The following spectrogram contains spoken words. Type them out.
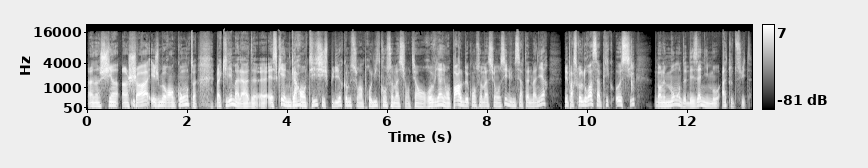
un, un chien, un chat et je me rends compte bah, qu'il est malade. Euh, Est-ce qu'il y a une garantie, si je puis dire, comme sur un produit de consommation? Tiens, on revient et on parle de consommation aussi d'une certaine manière, mais parce que le droit s'applique aussi dans le monde des animaux. À tout de suite.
